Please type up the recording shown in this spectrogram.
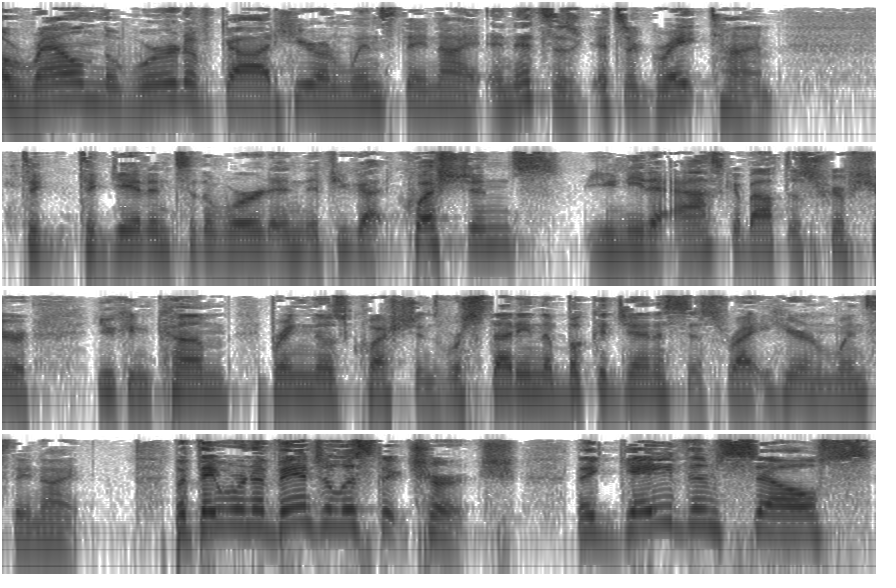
around the Word of God here on Wednesday night. And it's a, it's a great time to, to get into the Word. And if you got questions you need to ask about the Scripture, you can come bring those questions. We're studying the book of Genesis right here on Wednesday night. But they were an evangelistic church. They gave themselves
